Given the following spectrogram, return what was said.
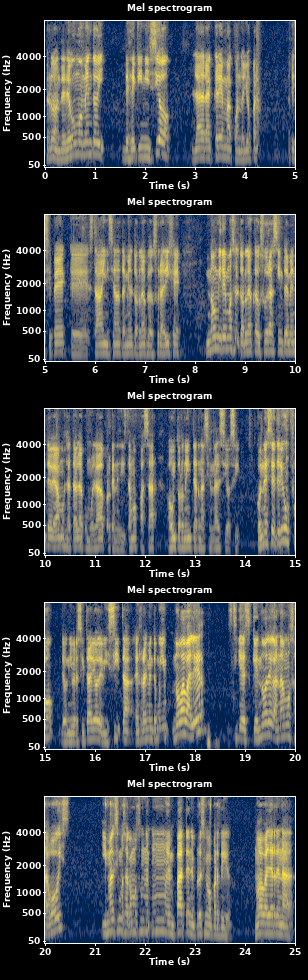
perdón, desde un momento y desde que inició Ladra Crema, cuando yo par- participé, que estaba iniciando también el torneo clausura, dije, no miremos el torneo clausura, simplemente veamos la tabla acumulada porque necesitamos pasar a un torneo internacional sí o sí. Con este triunfo de universitario de visita, es realmente muy... No va a valer si es que no le ganamos a Boys y máximo sacamos un, empate en el próximo partido. No va a valer de nada.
